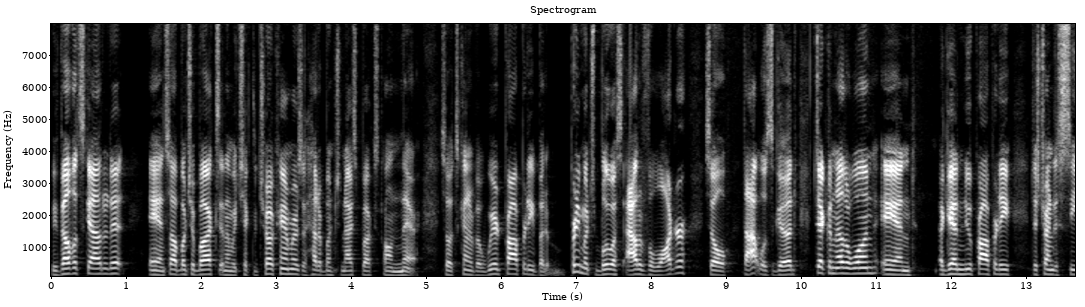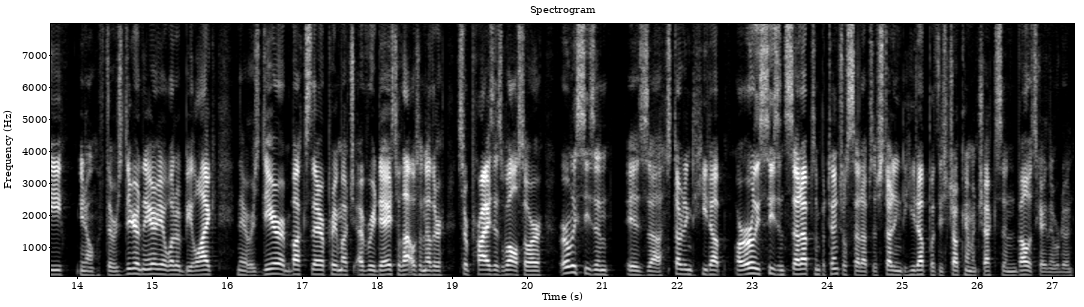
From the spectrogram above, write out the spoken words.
We velvet scouted it and saw a bunch of bucks, and then we checked the trail cameras and had a bunch of nice bucks on there. So it's kind of a weird property, but it pretty much blew us out of the water. So that was good. Checked another one, and again, new property, just trying to see, you know, if there was deer in the area, what it would be like. And there was deer and bucks there pretty much every day. So that was another surprise as well. So our early season is uh, starting to heat up. Our early season setups and potential setups are starting to heat up with these trail camera checks and velvet scouting that we're doing.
